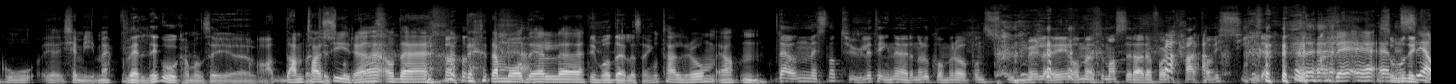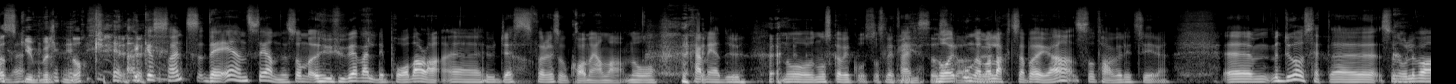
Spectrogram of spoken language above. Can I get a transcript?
god kjemi med. Veldig god, kan man si. Ja, de tar syre, og det, de, de må dele De må dele seng. hotellrom. Ja, mm. Det er jo den mest naturlige tingen å gjøre når du kommer over på en skummel øy og møter masse rare folk. Her tar vi syre. Det er en Som om det ikke var skummelt nok. Ikke sant? Det er en scene som Hun, er veldig på der, da. eh, hun Jess for liksom Kom igjen, da. Nå, hvem er du? Nå, nå skal vi kose oss litt her. Når ungene har lagt seg på øya, så tar vi litt syre. Eh, men du har jo sett det, Svein Ole. Hva,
